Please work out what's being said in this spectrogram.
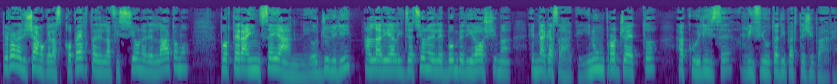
Per ora diciamo che la scoperta della fissione dell'atomo porterà in sei anni o giù di lì alla realizzazione delle bombe di Hiroshima e Nagasaki, in un progetto a cui Lise rifiuta di partecipare.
